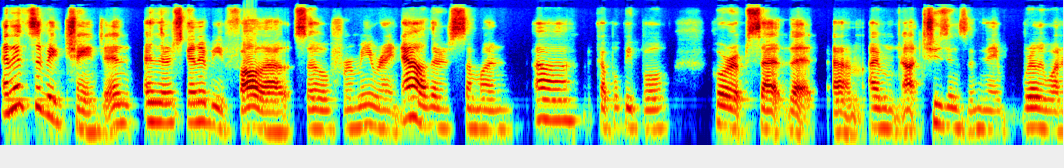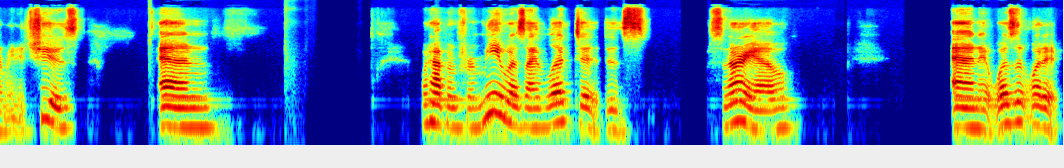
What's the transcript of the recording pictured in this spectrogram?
And it's a big change and and there's going to be fallout. So for me right now there's someone uh, a couple people who are upset that um, I'm not choosing something they really wanted me to choose. And what happened for me was I looked at this scenario and it wasn't what it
